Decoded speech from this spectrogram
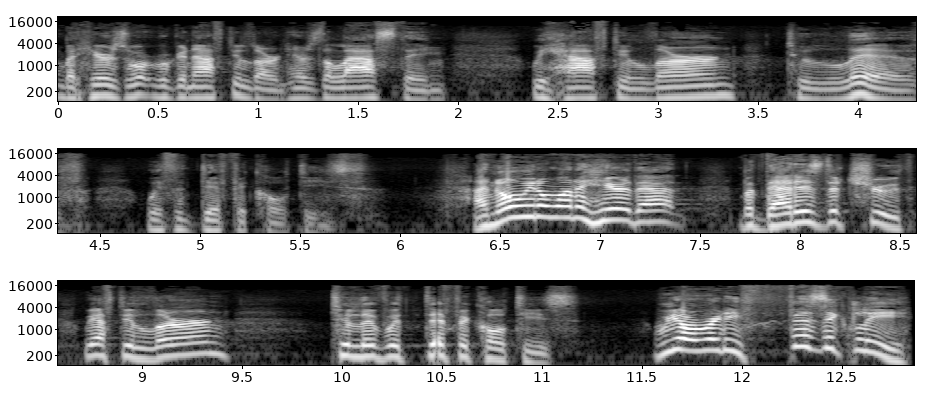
But here's what we're going to have to learn. Here's the last thing we have to learn to live with difficulties. I know we don't want to hear that, but that is the truth. We have to learn to live with difficulties. We already physically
